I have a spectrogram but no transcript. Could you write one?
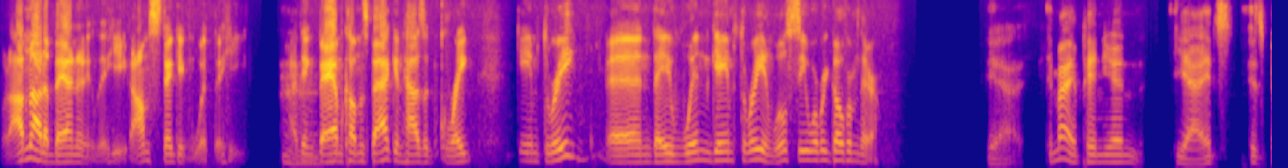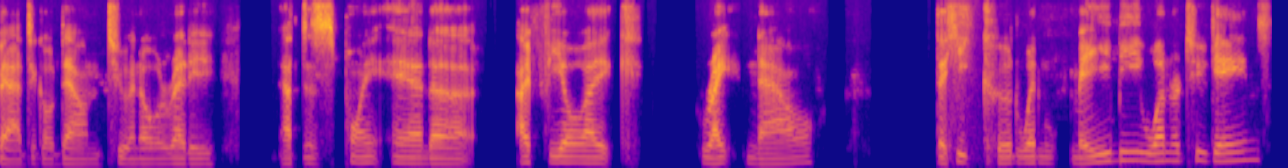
But I'm not abandoning the Heat. I'm sticking with the Heat. Mm-hmm. I think mm-hmm. Bam comes back and has a great game three, and they win game three, and we'll see where we go from there. Yeah, in my opinion, yeah, it's it's bad to go down two and zero oh already at this point, and uh, I feel like right now the Heat could win maybe one or two games,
